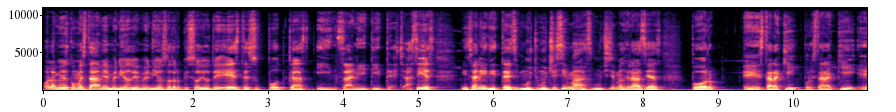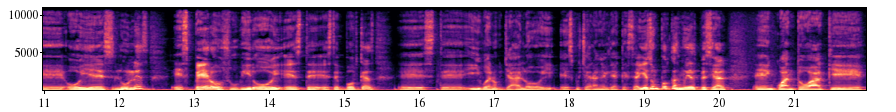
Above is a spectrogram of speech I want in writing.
Hola amigos, ¿cómo están? Bienvenidos, bienvenidos a otro episodio de este su podcast Insanity Tech. Así es, Insanity Tech. muchísimas, muchísimas gracias por eh, estar aquí, por estar aquí. Eh, hoy es lunes, espero subir hoy este, este podcast. Este, y bueno, ya lo escucharán el día que sea. Y es un podcast muy especial en cuanto a que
